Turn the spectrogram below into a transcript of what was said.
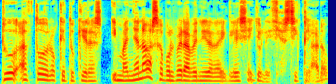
tú haz todo lo que tú quieras y mañana vas a volver a venir a la iglesia. Y yo le decía, sí, claro.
